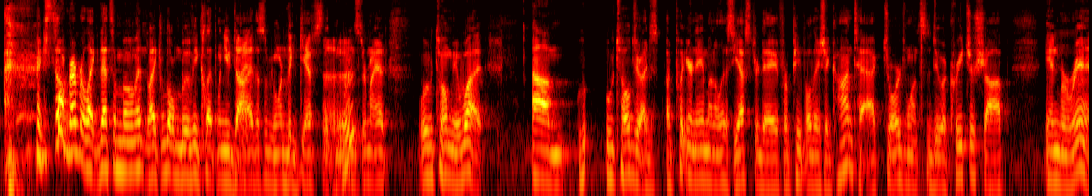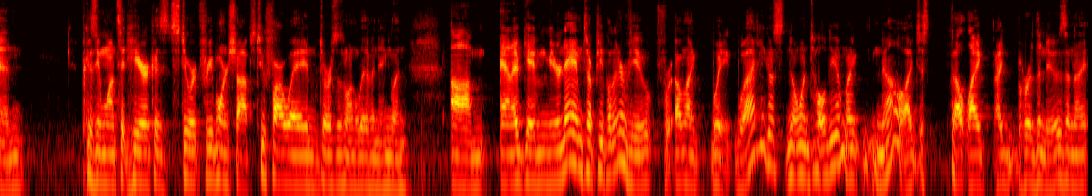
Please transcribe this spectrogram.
I still remember like that's a moment, like a little movie clip when you die. This will be one of the gifts that runs through my head. Who told me what? Um, who, who told you? I just I put your name on a list yesterday for people they should contact. George wants to do a creature shop in Marin because he wants it here because Stuart Freeborn shop's too far away and George doesn't want to live in England. Um, and I gave him your name to people to interview. For I'm like, wait, what? He goes, no one told you. I'm like, no, I just felt like I heard the news and I.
